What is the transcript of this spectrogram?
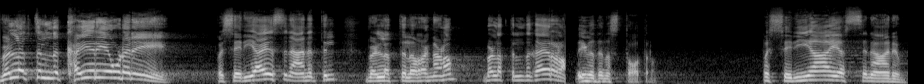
വെള്ളത്തിൽ നിന്ന് കയറിയ ഉടനെ ഇപ്പൊ ശരിയായ സ്നാനത്തിൽ വെള്ളത്തിൽ ഇറങ്ങണം വെള്ളത്തിൽ നിന്ന് കയറണം. ദൈവത്തിന് സ്തോത്രം. അപ്പൊ ശരിയായ സ്നാനം.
